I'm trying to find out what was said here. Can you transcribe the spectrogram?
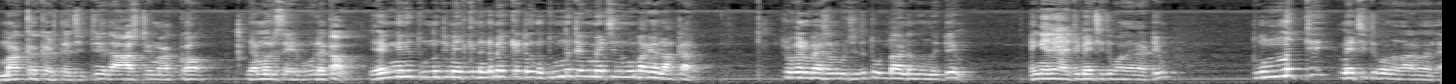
മക്കൊക്കെ എടുത്ത് വെച്ചിട്ട് ലാസ്റ്റ് മക്കോ ഞമ്മൊരു സൈഡ് മൂലക്കാവും എങ്ങനെ തിന്നിട്ട് മേടിക്കുന്നുണ്ട് മേക്കിട്ടുണ്ട് തിന്നിട്ട് മേടിച്ചു പറയുന്ന ആൾക്കാർ ഷുഗർ പേഷൻ കുടിച്ചിട്ട് തിന്നാണ്ട് നിന്നിട്ട് എങ്ങനെ ആറ്റി മേച്ചിട്ട് പോകുന്നതിനായിട്ടും തിന്നിട്ട് മേച്ചിട്ട് പോകുന്നതാണ് നല്ല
